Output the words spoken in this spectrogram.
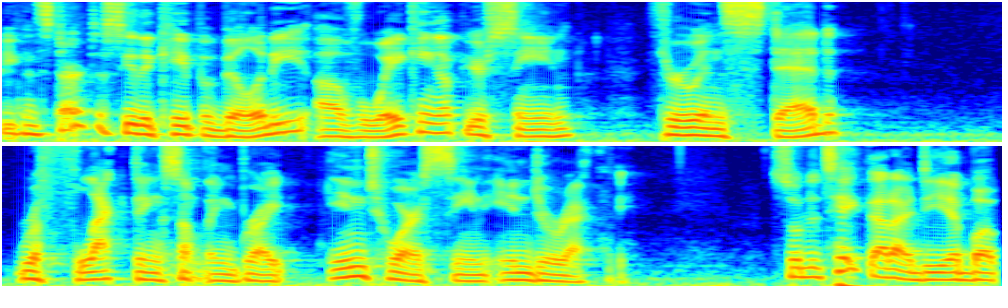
But you can start to see the capability of waking up your scene through instead reflecting something bright into our scene indirectly. So to take that idea but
